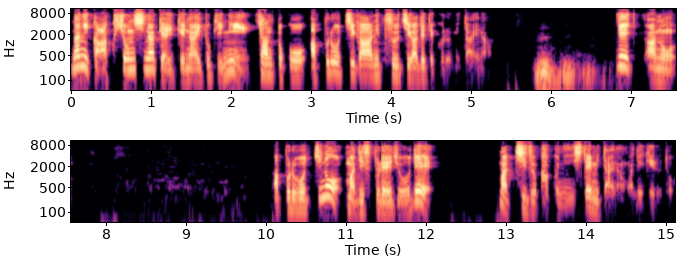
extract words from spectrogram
何かアクションしなきゃいけないときに、ちゃんとこう、Apple Watch 側に通知が出てくるみたいな。うんで、あの、Apple Watch の、まあ、ディスプレイ上で、まあ、地図確認してみたいなのができると。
